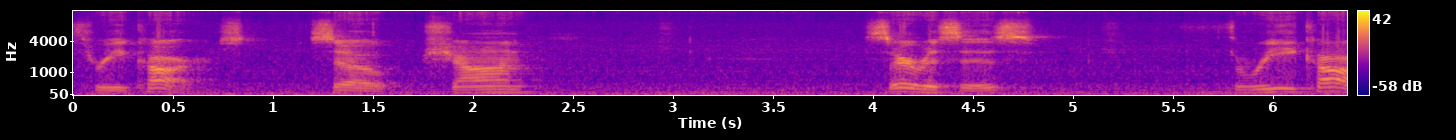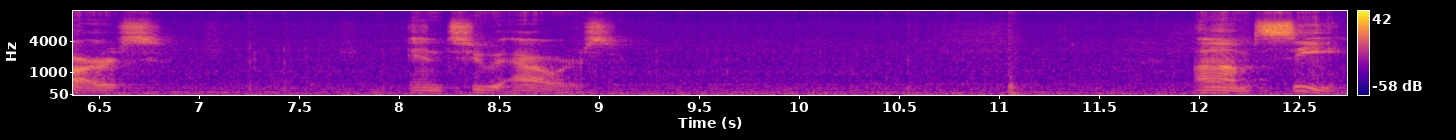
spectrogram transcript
three cars. So Sean services three cars in two hours. Um, C.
